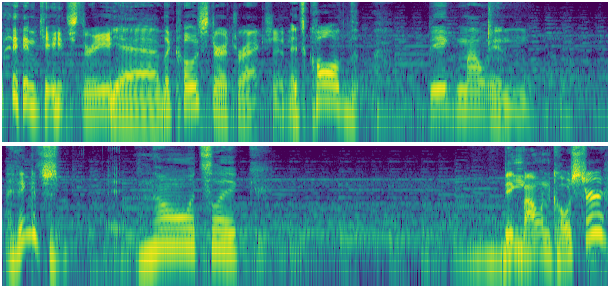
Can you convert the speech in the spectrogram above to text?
in KH 3? Yeah, The coaster attraction. it's called. Big Mountain. I think it's just. No, it's like. Big Mountain Coaster?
